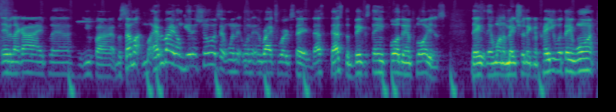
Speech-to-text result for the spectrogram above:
They be like, "All right, player, you fine." But some everybody don't get insurance when when it right to work stage. That's that's the biggest thing for the employers. They they want to make sure they can pay you what they want,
